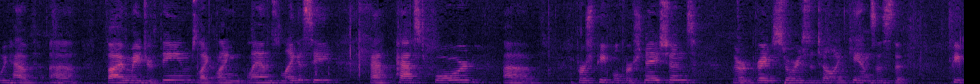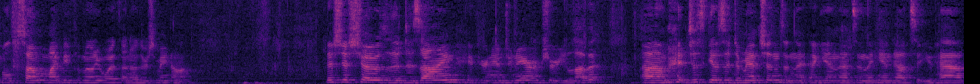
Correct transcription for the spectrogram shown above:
We have uh, five major themes, like land's legacy, past forward, uh, First People, First Nations. There are great stories to tell in Kansas that people, some might be familiar with and others may not. This just shows the design. If you're an engineer, I'm sure you love it. Um, It just gives the dimensions, and the- again, that's in the handouts that you have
